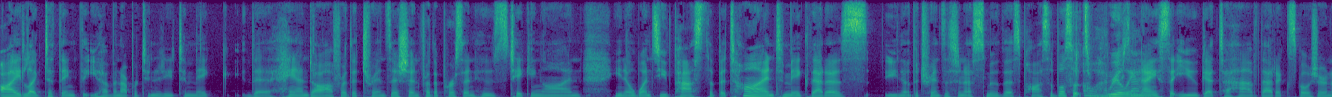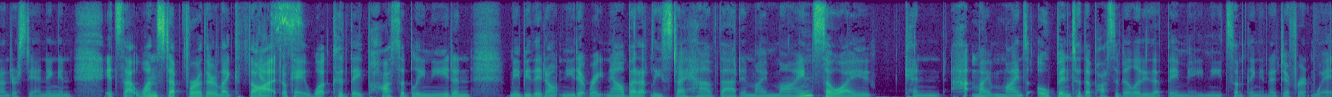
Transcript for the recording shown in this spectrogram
I like to think that you have an opportunity to make the handoff or the transition for the person who's taking on, you know, once you've passed the baton to make that as, you know, the transition as smooth as possible. So it's oh, really nice that you get to have that exposure and understanding. And it's that one step further, like thought, yes. okay, what could they possibly need? And maybe they don't need it right now, but at least I have that in my mind. So I can ha- my mind's open to the possibility that they may need something in a different way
